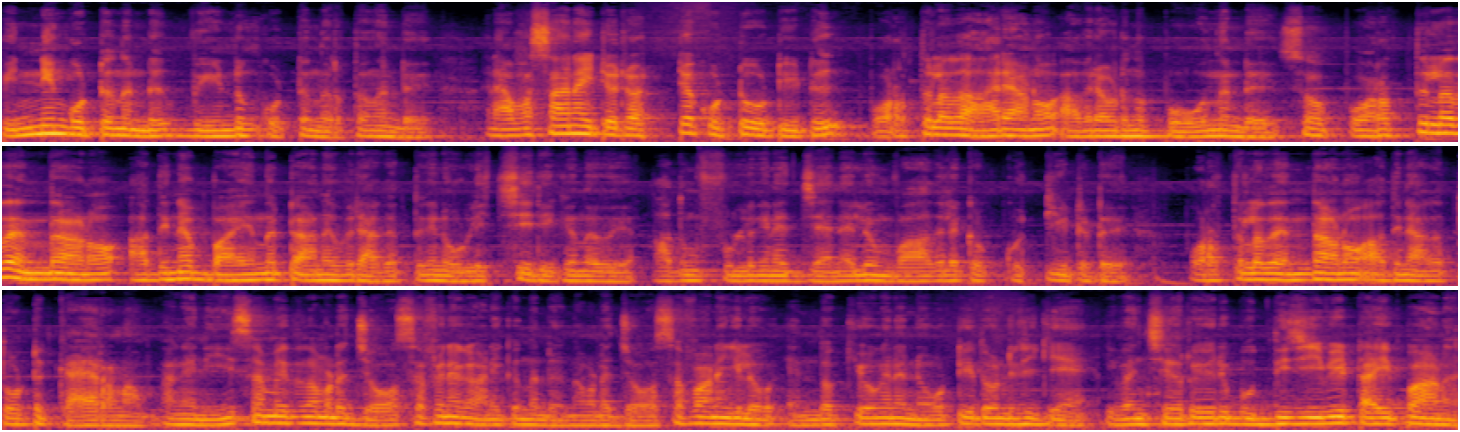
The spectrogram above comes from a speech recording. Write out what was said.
പിന്നെയും കൊട്ടുന്നുണ്ട്. വീണ്ടും കൊട്ട് നിർത്തുന്നുണ്ട്. അങ്ങനെ അവസാനമായിട്ട് ഒറ്റ കൊട്ട് കൂട്ടിയിട്ട് പുറത്തുള്ളത് ആരാണോ അവരവിടെ നിന്ന് പോകുന്നുണ്ട്. സോ പുറത്തുള്ളത് എന്താണോ അതിനെ ഭയന്നിട്ടാണ് ഇവർ അകത്ത് ഇങ്ങനെ ഒളിച്ചിരിക്കുന്നത്. അതും ഫുള്ളിങ്ങനെ ജനലും വാതിലൊക്കെ കുറ്റിയിട്ടിട്ട്. പുറത്തുള്ളത് എന്താണോ അതിനകത്തോട്ട് കയറണം. അങ്ങനെ ഈ സമയത്ത് നമ്മുടെ ജോസഫിനെ കാണിക്കുന്നുണ്ട്. നമ്മുടെ ജോസഫ് ആണെങ്കിലോ എന്തൊക്കെയോ ഇങ്ങനെ നോട്ട് ചെയ്തുകൊണ്ടിരിക്കുകയാണ്. ഇവൻ ചെറിയൊരു ബുദ്ധിജീവി ടൈപ്പാണ്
